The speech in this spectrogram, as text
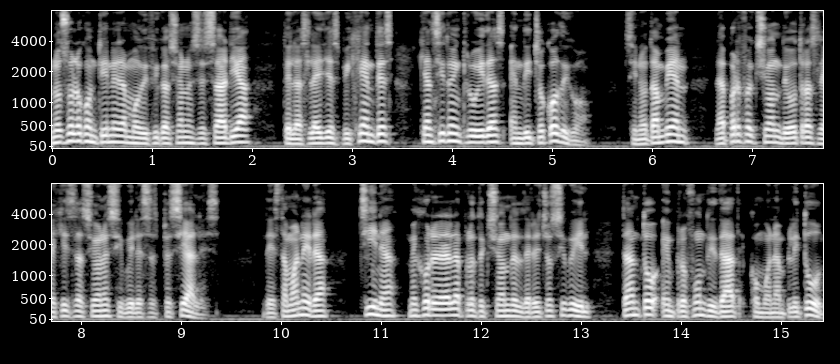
no solo contiene la modificación necesaria de las leyes vigentes que han sido incluidas en dicho código, sino también la perfección de otras legislaciones civiles especiales. De esta manera, China mejorará la protección del derecho civil tanto en profundidad como en amplitud,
